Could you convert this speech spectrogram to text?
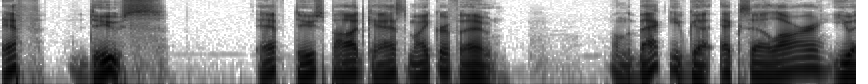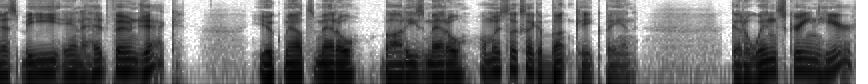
F Deuce. F Deuce podcast microphone. On the back, you've got XLR, USB, and a headphone jack. Yoke mounts metal, body's metal. Almost looks like a Bundt cake pan. Got a windscreen here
